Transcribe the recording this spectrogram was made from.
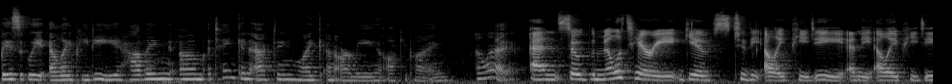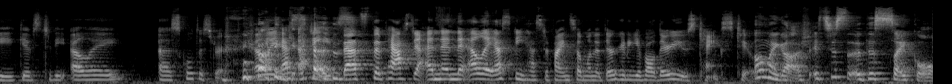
basically LAPD having um, a tank and acting like an army occupying LA. And so the military gives to the LAPD, and the LAPD gives to the LA uh, school district. I LASD. That's the past. And then the LASD has to find someone that they're going to give all their used tanks to. Oh my gosh, it's just this cycle.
